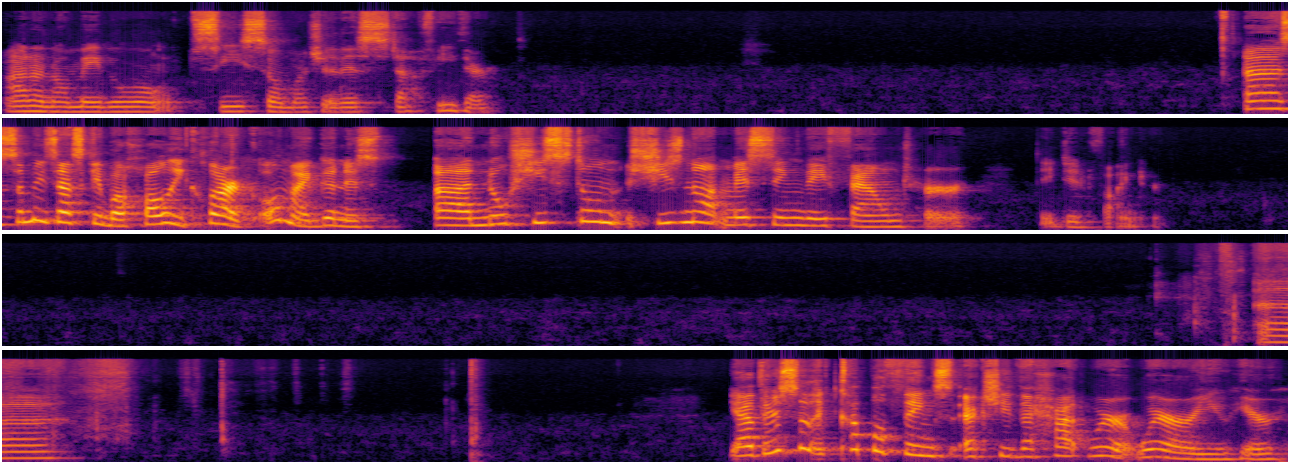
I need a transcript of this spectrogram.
I don't know, maybe we won't see so much of this stuff either. Uh, somebody's asking about Holly Clark. Oh my goodness. Uh, no, she's still she's not missing. They found her. They did find her. Uh, yeah, there's a couple things. Actually, the hat. Where where are you here?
